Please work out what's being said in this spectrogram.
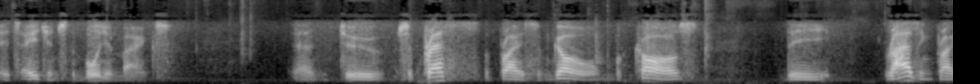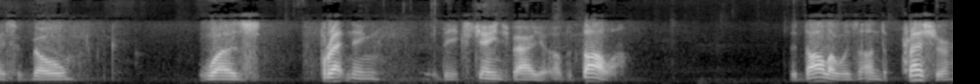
its agents, the bullion banks, uh, to suppress the price of gold because the rising price of gold was threatening the exchange value of the dollar. The dollar was under pressure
